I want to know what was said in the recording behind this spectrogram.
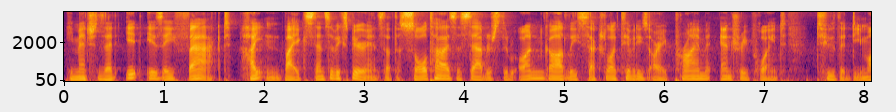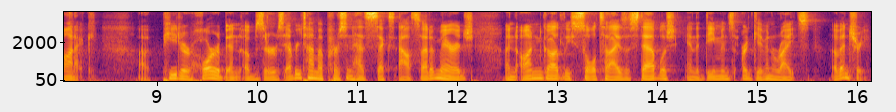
He mentions that it is a fact, heightened by extensive experience, that the soul ties established through ungodly sexual activities are a prime entry point to the demonic. Uh, Peter Horrobin observes every time a person has sex outside of marriage, an ungodly soul tie is established and the demons are given rights of entry.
